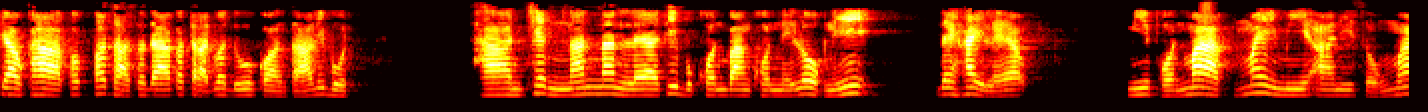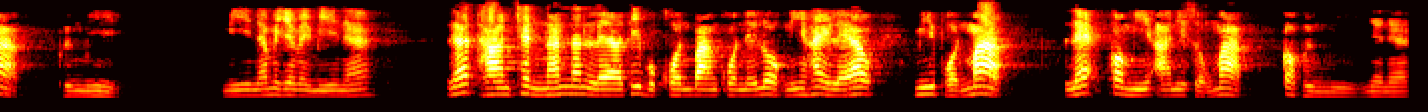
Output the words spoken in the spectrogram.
เจ้าข้าพระพระศาสดาก็ตรัสว่าดูก่อนสารีบุตร ทานเช่นนั้นนั่นแลที่บุคคลบางคนในโลกนี้ได้ให้แล้ว มีผลมากไม่มีอานิสงส์มากพึงมี มีนะไม่ใช่ไม่มีนะ และทานเช่นนั้นนั่นแลที่บุคคลบางคนในโลกนี้ให้แล้ว มีผลมาก และก็มีอานิสงส์มากก็พึงมี เนี่ยนะ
